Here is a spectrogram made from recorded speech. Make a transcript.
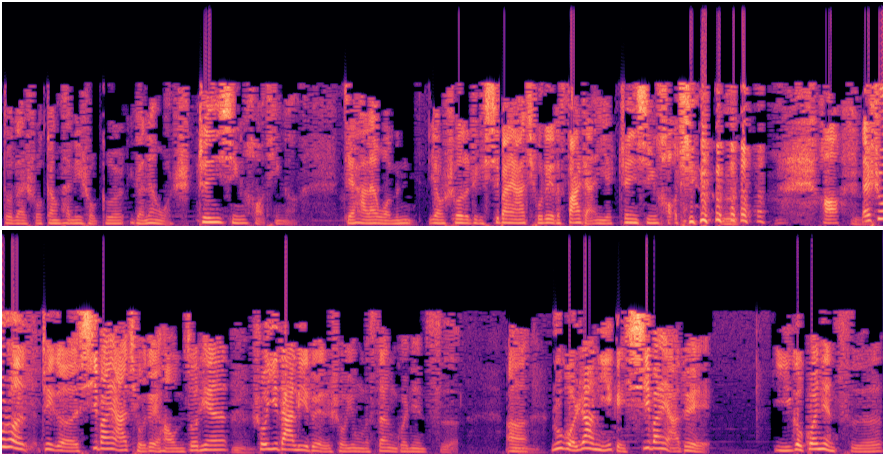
都在说，刚才那首歌《原谅我》是真心好听啊。接下来我们要说的这个西班牙球队的发展也真心好听。好，来说说这个西班牙球队哈。我们昨天说意大利队的时候用了三个关键词，呃，如果让你给西班牙队一个关键词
